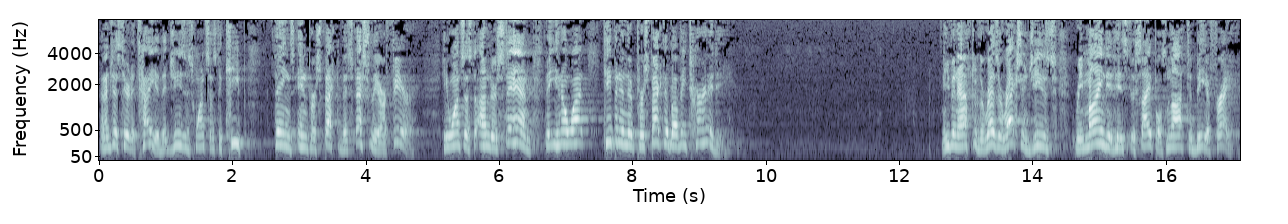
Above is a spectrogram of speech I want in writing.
And I'm just here to tell you that Jesus wants us to keep things in perspective, especially our fear. He wants us to understand that, you know what? Keep it in the perspective of eternity. Even after the resurrection, Jesus reminded his disciples not to be afraid.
